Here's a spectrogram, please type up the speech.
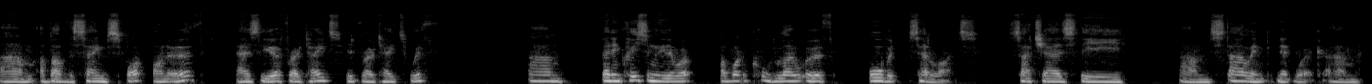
um, above the same spot on Earth. As the Earth rotates, it rotates with. Um, but increasingly, there are what are called low Earth orbit satellites, such as the um, Starlink network, um,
